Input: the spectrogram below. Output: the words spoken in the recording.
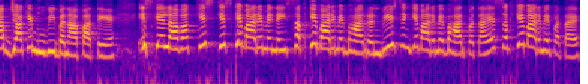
तब जाके मूवी बना पाते हैं। इसके अलावा किस किस के बारे में नहीं, सबके बारे में बाहर, रणवीर सिंह के बारे में बाहर पता है, सबके बारे में पता है।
